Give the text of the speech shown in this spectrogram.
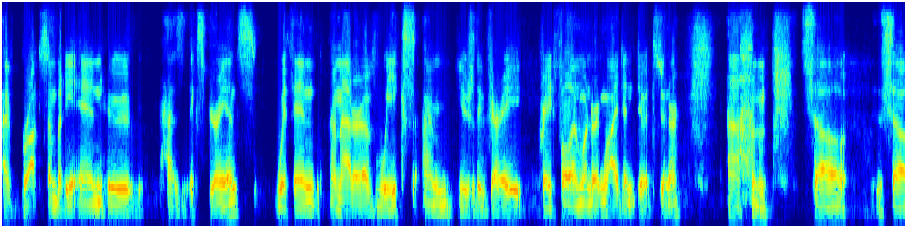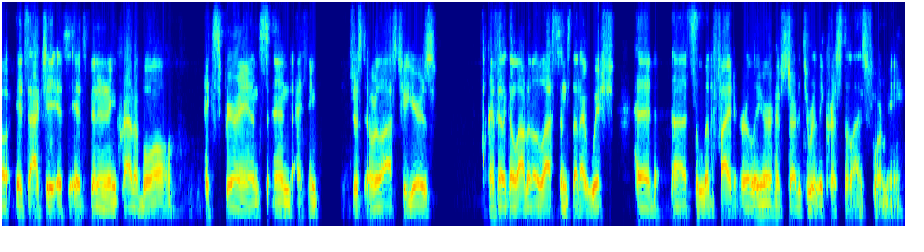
I've brought somebody in who has experience within a matter of weeks, I'm usually very grateful and wondering why I didn't do it sooner. Um, so so it's actually it's it's been an incredible experience, and I think just over the last two years, I feel like a lot of the lessons that I wish had uh, solidified earlier have started to really crystallize for me.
